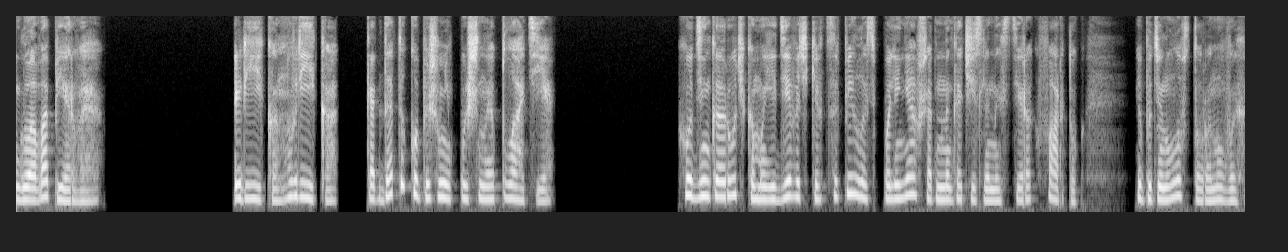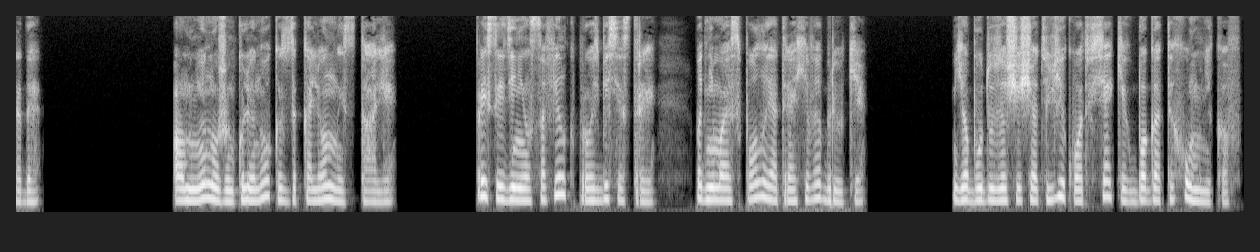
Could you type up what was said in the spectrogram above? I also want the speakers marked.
Speaker 1: Глава первая. «Рика, ну Рика, когда ты купишь мне пышное платье?» Худенькая ручка моей девочки вцепилась в полинявший от многочисленных стирок фартук и потянула в сторону выхода. «А мне нужен клинок из закаленной стали», присоединился Фил к просьбе сестры, поднимая с пола и отряхивая брюки. «Я буду защищать Лику от всяких богатых умников».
